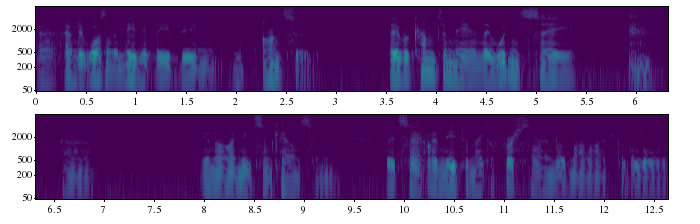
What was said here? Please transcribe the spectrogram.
uh, and it wasn't immediately being answered, they would come to me and they wouldn't say, uh, you know, I need some counseling. They'd say, I need to make a fresh surrender of my life to the Lord.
